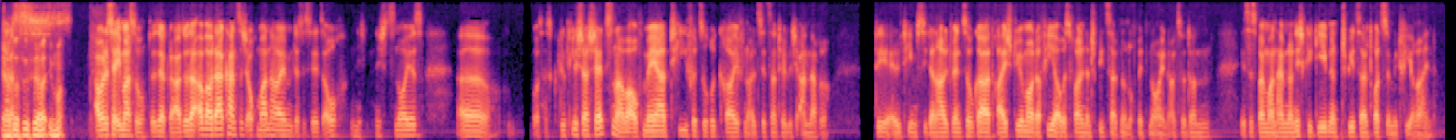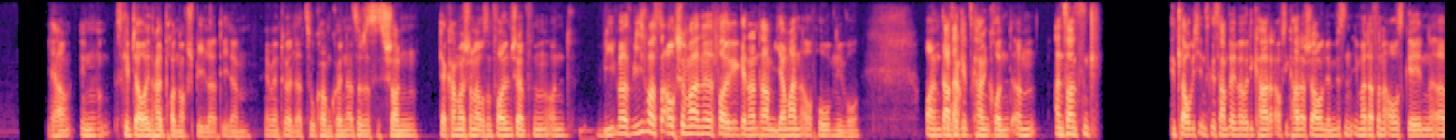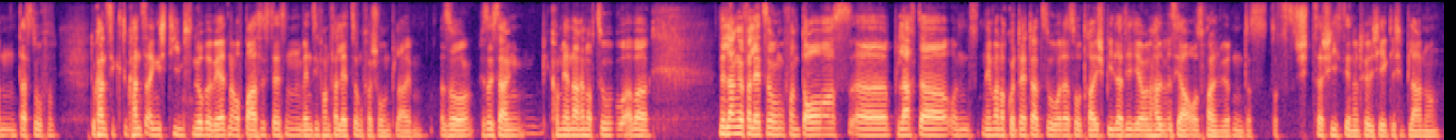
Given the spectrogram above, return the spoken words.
Ja, das, das, ist ja immer. Aber das ist ja immer so, das ist ja klar. Also da, aber da kann sich auch Mannheim, das ist jetzt auch nicht, nichts Neues, äh, was heißt glücklicher schätzen, aber auf mehr Tiefe zurückgreifen als jetzt natürlich andere. DL-Teams, die dann halt, wenn sogar drei Stürmer oder vier ausfallen, dann spielt es halt nur noch mit neun. Also dann ist es bei Mannheim noch nicht gegeben, dann spielt es halt trotzdem mit vier rein. Ja, in, es gibt ja auch in Heilbronn noch Spieler, die dann eventuell dazukommen können. Also das ist schon, da kann man schon aus dem Vollen schöpfen und wie, wie was wir auch schon mal eine Folge genannt haben, jammern auf hohem Niveau. Und dafür gibt es keinen Grund. Ähm, ansonsten glaube ich, insgesamt, wenn wir die Kader, auf die Kader schauen, wir müssen immer davon ausgehen, ähm, dass du, du kannst, du kannst eigentlich Teams nur bewerten auf Basis dessen, wenn sie von Verletzungen verschont bleiben. Also, wie soll ich sagen, wir kommen ja nachher noch zu, aber eine lange Verletzung von Dawes, äh, Plachter und nehmen wir noch Godet dazu oder so drei Spieler, die dir ein halbes Jahr ausfallen würden, das, das zerschießt dir natürlich jegliche Planung.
